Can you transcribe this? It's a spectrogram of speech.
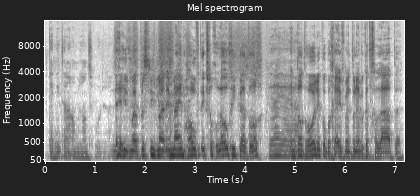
Ik denk niet aan een ambulanceboerder. Dat- Nee, maar precies, maar in mijn hoofd, ik zocht logica toch? Ja, ja, ja. En dat hoorde ik op een gegeven moment, toen heb ik het gelaten.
